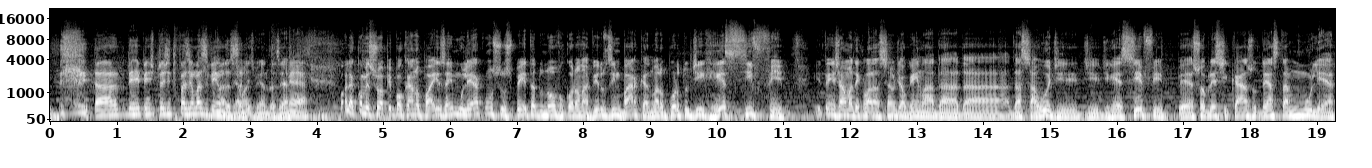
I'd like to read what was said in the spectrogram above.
tá, de repente pra gente fazer umas vendas. Fazer umas vendas, é. é. Olha, começou a pipocar no país aí, mulher com suspeita do novo coronavírus desembarca no aeroporto de Recife. E tem já uma declaração de alguém lá da, da, da saúde de, de Recife eh, sobre este caso desta mulher.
